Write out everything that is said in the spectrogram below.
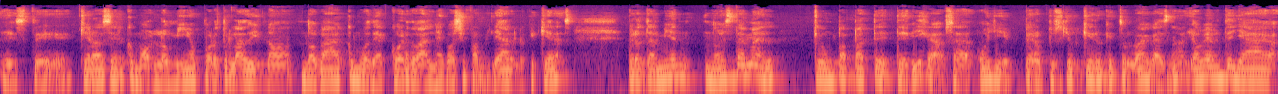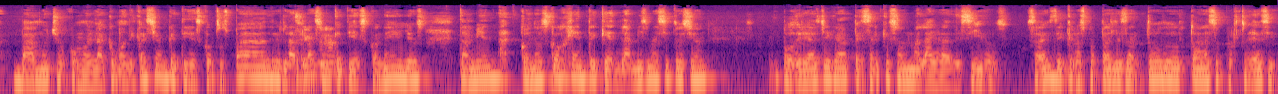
este, quiero hacer como lo mío por otro lado y no, no va como de acuerdo al negocio familiar, lo que quieras, pero también no está mal que un papá te, te diga, o sea, oye, pero pues yo quiero que tú lo hagas, ¿no? Y obviamente ya va mucho como en la comunicación que tienes con tus padres, la Sí, relación claro. que tienes con ellos. También ah, conozco gente que en la misma situación podrías llegar a pensar que son malagradecidos, ¿sabes? De que los papás les dan todo, todas las oportunidades y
